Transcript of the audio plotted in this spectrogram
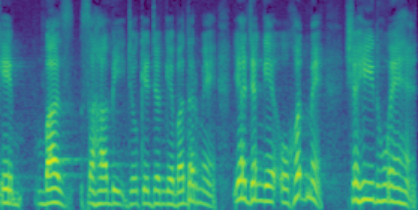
کہ بعض صحابی جو کہ جنگ بدر میں یا جنگ احد میں شہید ہوئے ہیں،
